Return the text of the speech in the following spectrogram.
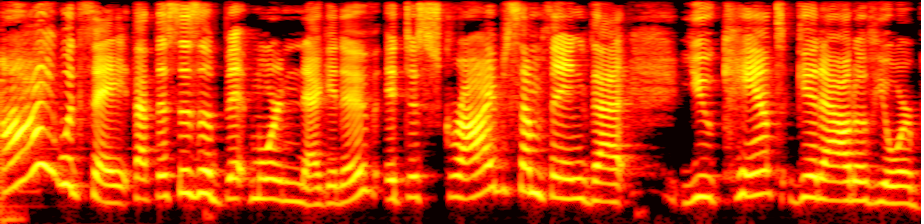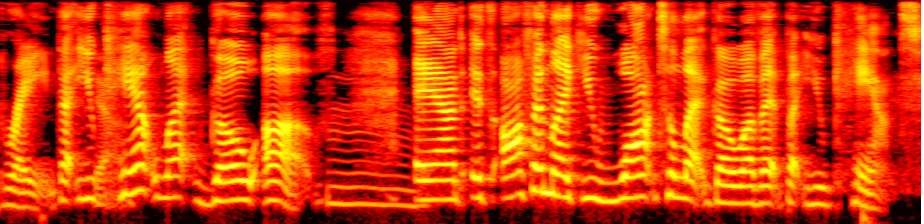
I would say that this is a bit more negative. It describes something that you can't get out of your brain, that you Yeah. can't let go of. Mm. And it's often like you want to let go of it, but you can't.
